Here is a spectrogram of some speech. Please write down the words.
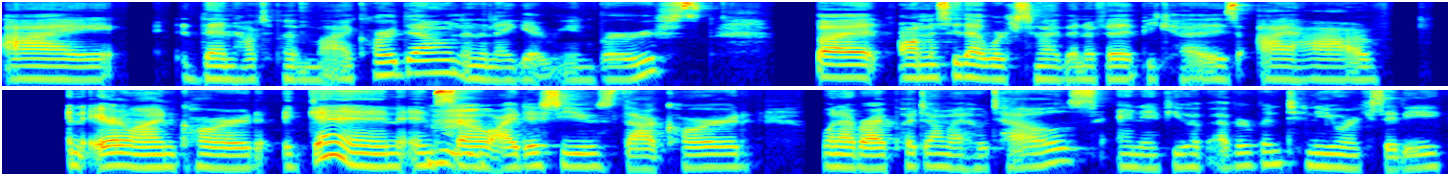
I then have to put my card down and then I get reimbursed. But honestly, that works to my benefit because I have an airline card again, and Mhm. so I just use that card whenever I put down my hotels. And if you have ever been to New York City,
